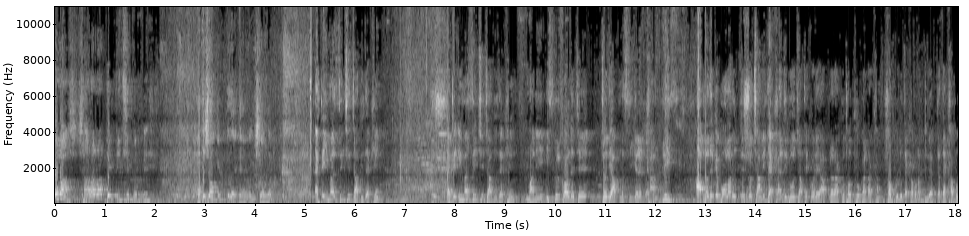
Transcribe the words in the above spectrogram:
ও মাস সারা রাত দেখতে ইচ্ছে করবে। এত সংক্ষিপ্ত দেখেন ইনশাআল্লাহ। একটা ইমার্জেন্সি জাদু দেখেন। একটা ইমার্জেন্সি জাদু দেখেন। মানে স্কুল কলেজে যদি আপনার সিগারেট খান প্লিজ আপনাদেরকে বলার উদ্দেশ্য হচ্ছে আমি দেখাই দিব যাতে করে আপনারা কোথাও ধোকা না খান। সবগুলো দেখাবো না দু একটা দেখাবো।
